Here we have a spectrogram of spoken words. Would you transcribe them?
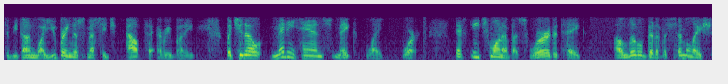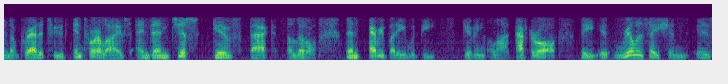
to be done while you bring this message out to everybody. But you know, many hands make light work. If each one of us were to take a little bit of assimilation of gratitude into our lives and then just give back a little, then everybody would be giving a lot. After all, the realization is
